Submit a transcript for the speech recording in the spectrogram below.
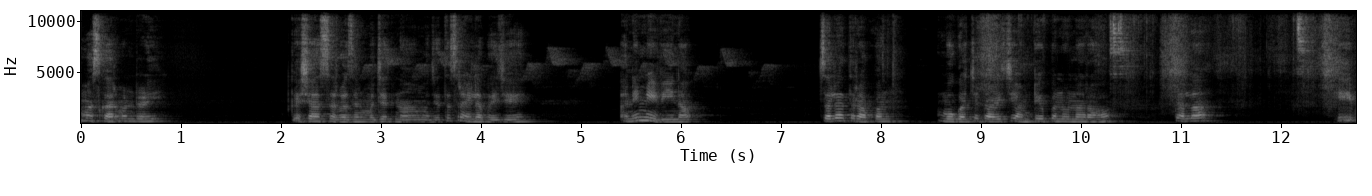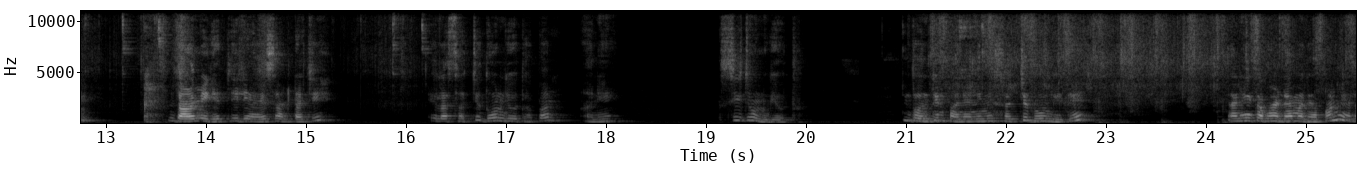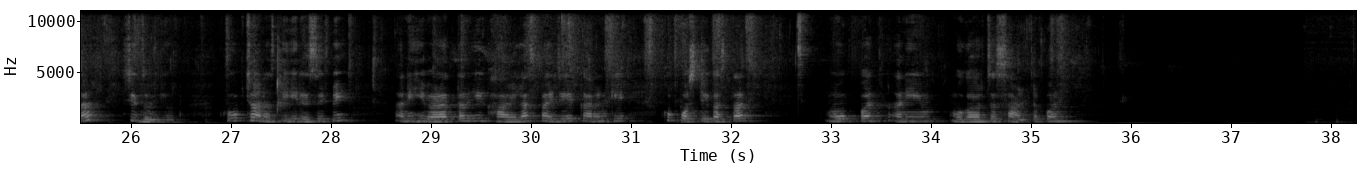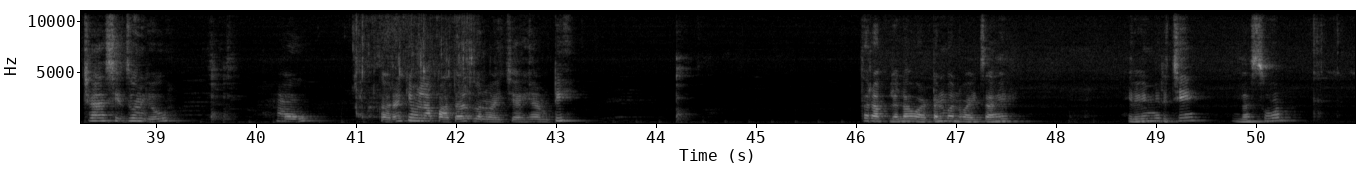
नमस्कार मंडळी. कशा सर्वजण? मजेत ना? मजेतच राहिला पाहिजे. आणि मी विना चला तर आपण मुगाच्या डाळीची आमटी बनवणार आहोत. त्याला ही डाळ मी घेतलेली आहे साल्टाची. याला स्वच्छ धुवून घेऊत आपण आणि शिजवून घेऊत. दोन तीन पाण्याने मी स्वच्छ धुवून घेते. आणि एका भांड्यामध्ये आपण याला शिजवून घेऊ खूप छान असते ही रेसिपी आणि हिवाळ्यात तर ही खायलाच पाहिजे कारण की खूप पौष्टिक असतात. मूग पण आणि मुगावरचं साल्ट पण. छान शिजून घेऊ. मऊ. कारण की मला पातळच बनवायची आहे आमटी. तर आपल्याला वाटण बनवायचं आहे. हिरवी मिरची लसूण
